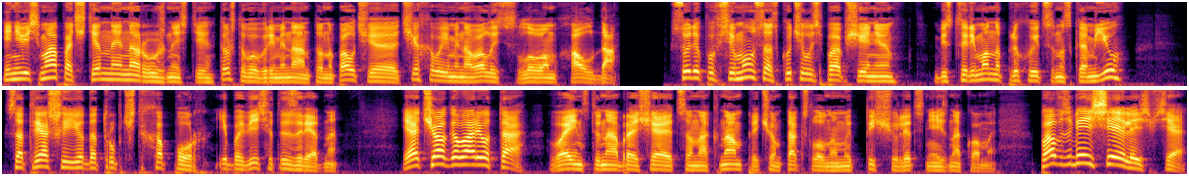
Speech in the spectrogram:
и не весьма почтенной наружности, то, что во времена Антона Павловича Чехова именовалось словом «халда». Судя по всему, соскучилась по общению. Бесцеремонно плюхается на скамью, сотрясший ее до трубчатых опор, ибо весит изрядно. «Я чё говорю-то?» — воинственно обращается она к нам, причем так, словно мы тысячу лет с ней знакомы. «Повзбесились все!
